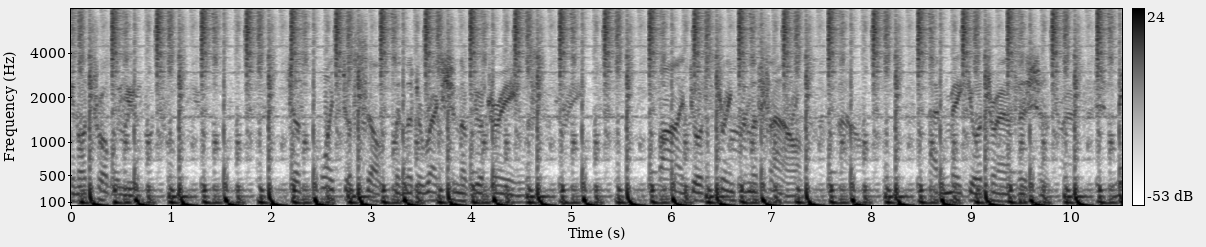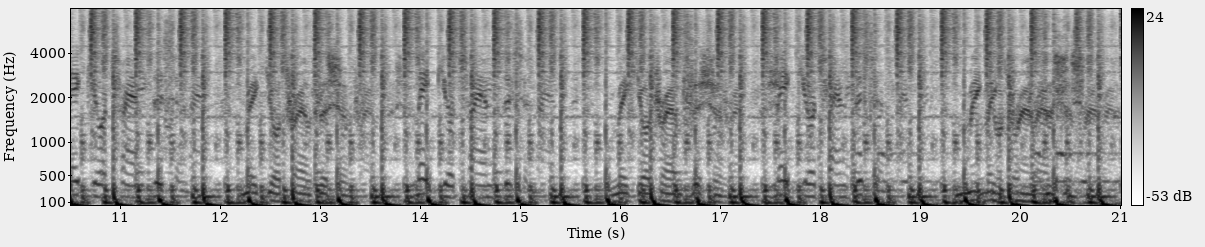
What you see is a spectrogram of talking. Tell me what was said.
or trouble you. Just point yourself in the direction of your dreams. Find your strength in the sound and make your transition. Make your transition. Make your transition. Make your transition. Make your transition. Make your transition. Make your transition.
